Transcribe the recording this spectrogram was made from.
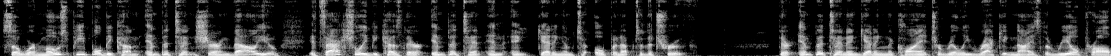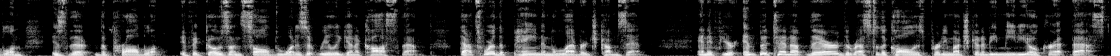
So where most people become impotent in sharing value, it's actually because they're impotent in, in getting them to open up to the truth. They're impotent in getting the client to really recognize the real problem is the, the problem. If it goes unsolved, what is it really going to cost them? That's where the pain and the leverage comes in. And if you're impotent up there, the rest of the call is pretty much going to be mediocre at best.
